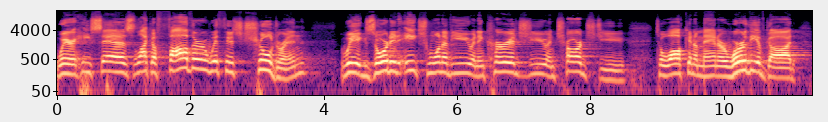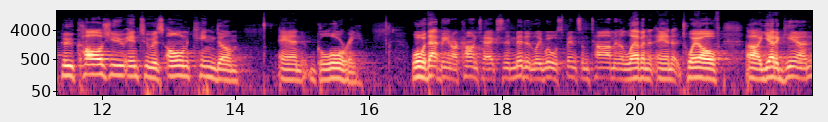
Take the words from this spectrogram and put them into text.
where he says, Like a father with his children, we exhorted each one of you and encouraged you and charged you to walk in a manner worthy of God who calls you into his own kingdom and glory. Well, with that being our context, and admittedly, we will spend some time in 11 and 12 uh, yet again.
